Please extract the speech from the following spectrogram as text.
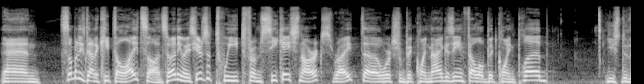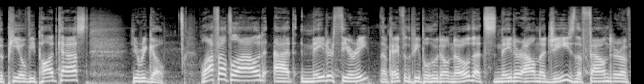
and somebody's got to keep the lights on. So, anyways, here's a tweet from CK Snarks, right? Uh, works for Bitcoin Magazine, fellow Bitcoin pleb, used to do the POV podcast. Here we go. Laugh out loud at Nader Theory. Okay, for the people who don't know, that's Nader Al Naji. He's the founder of,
